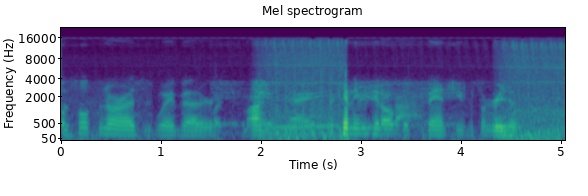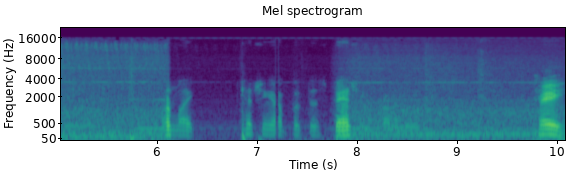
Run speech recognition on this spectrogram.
the Sultan RS is way better. What's my name? I can't even get up with the Banshee for some reason. I'm like catching up with this Banshee in front of me. Hey,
